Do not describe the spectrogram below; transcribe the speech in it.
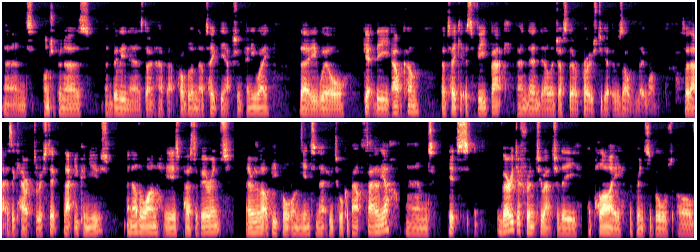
And entrepreneurs and billionaires don't have that problem. They'll take the action anyway. They will get the outcome, they'll take it as feedback, and then they'll adjust their approach to get the result that they want. So that is a characteristic that you can use. Another one is perseverance. There is a lot of people on the internet who talk about failure, and it's very different to actually apply the principles of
